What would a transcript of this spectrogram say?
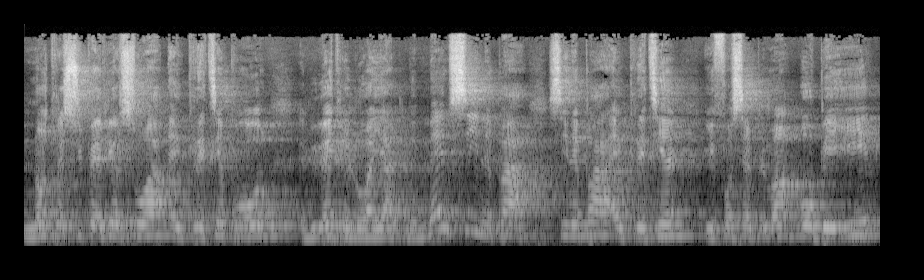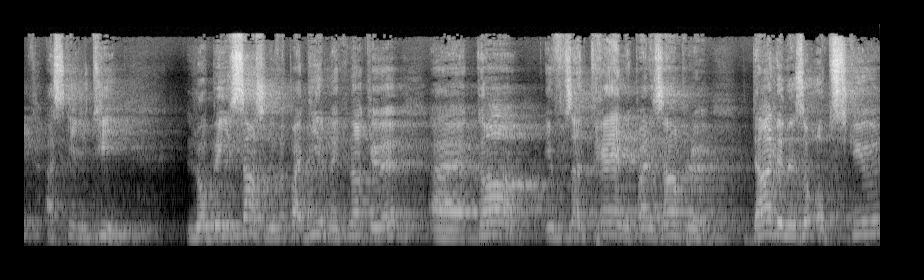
notre supérieur soit un chrétien pour lui être loyal. Mais même s'il n'est pas, pas un chrétien, il faut simplement obéir à ce qu'il dit. L'obéissance ne veut pas dire maintenant que euh, quand il vous entraîne, par exemple, dans les maisons obscures,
